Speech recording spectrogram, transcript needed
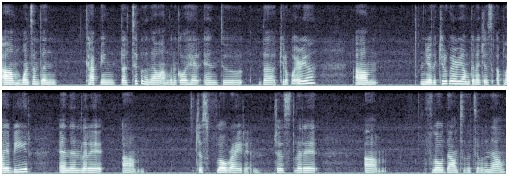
Um, once I'm done capping the tip of the nail I'm gonna go ahead and do the cuticle area. Um, near the cuticle area I'm gonna just apply a bead and then let it um, just flow right in. Just let it um, flow down to the tip of the nail.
